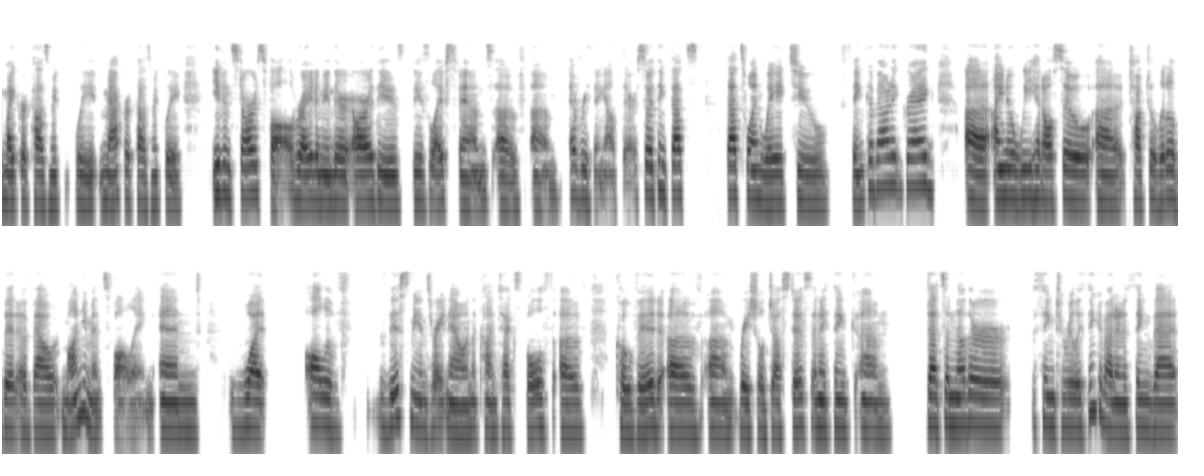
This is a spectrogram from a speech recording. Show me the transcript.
microcosmically macrocosmically even stars fall right? I mean there are these these lifespans of um, everything out there. So i think that's that's one way to think about it, Greg. Uh, I know we had also uh, talked a little bit about monuments falling and what all of this means right now in the context both of COVID, of um, racial justice. And I think um, that's another thing to really think about and a thing that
